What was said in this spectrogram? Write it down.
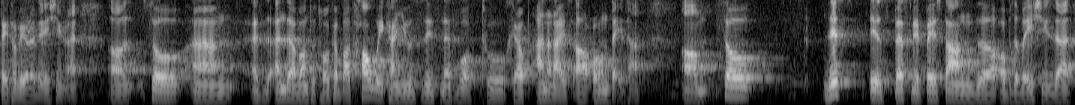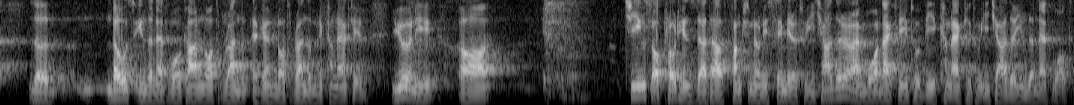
data visualization, right? Uh, so um, at the end, I want to talk about how we can use this network to help analyze our own data. Um, so this is basically based on the observation that the nodes in the network are not random, again, not randomly connected. Usually, uh, genes or proteins that are functionally similar to each other are more likely to be connected to each other in the network.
